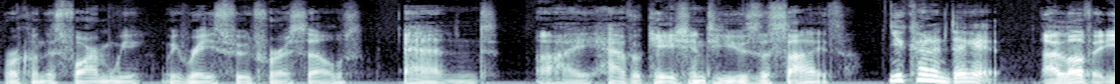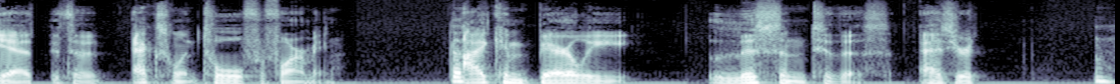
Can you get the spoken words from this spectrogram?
work on this farm. We, we raise food for ourselves. And I have occasion to use the scythe. You kind of dig it. I love it. Yeah, it's an excellent tool for farming. The- I can barely listen to this as you're mm.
